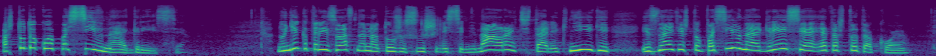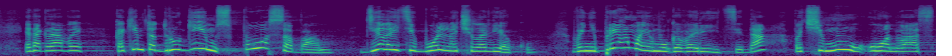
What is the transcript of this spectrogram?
А что такое пассивная агрессия? Ну, некоторые из вас, наверное, тоже слышали семинары, читали книги, и знаете, что пассивная агрессия – это что такое? Это когда вы каким-то другим способом делаете больно человеку. Вы не прямо ему говорите, да, почему он вас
